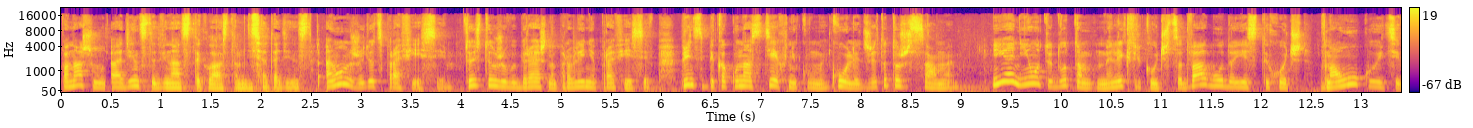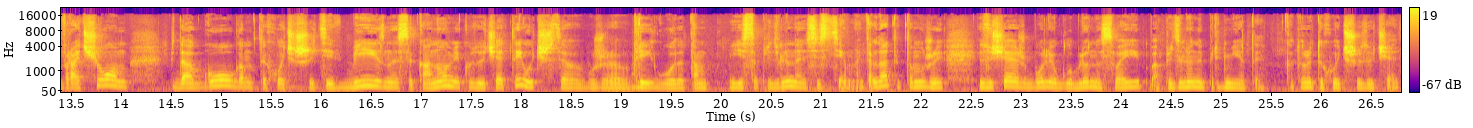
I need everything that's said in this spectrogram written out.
по-нашему 11-12 класс, там 10-11. А он уже идет с профессии. То есть ты уже выбираешь направление профессии. В принципе, как у нас техникумы, колледжи, это то же самое. И они вот идут там на электрику учатся два года, если ты хочешь в науку идти, врачом, педагогом, ты хочешь идти в бизнес, экономику изучать, ты учишься уже три года, там есть определенная система. И тогда ты там уже изучаешь более углубленно свои определенные предметы, которые ты хочешь изучать.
